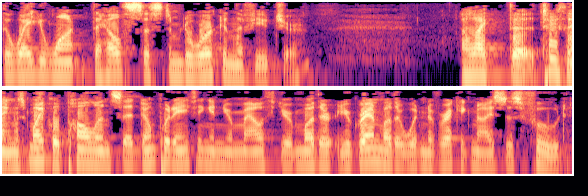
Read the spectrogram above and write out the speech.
the way you want the health system to work in the future. I like the two things. Michael Pollan said, don't put anything in your mouth your mother, your grandmother wouldn't have recognized as food.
